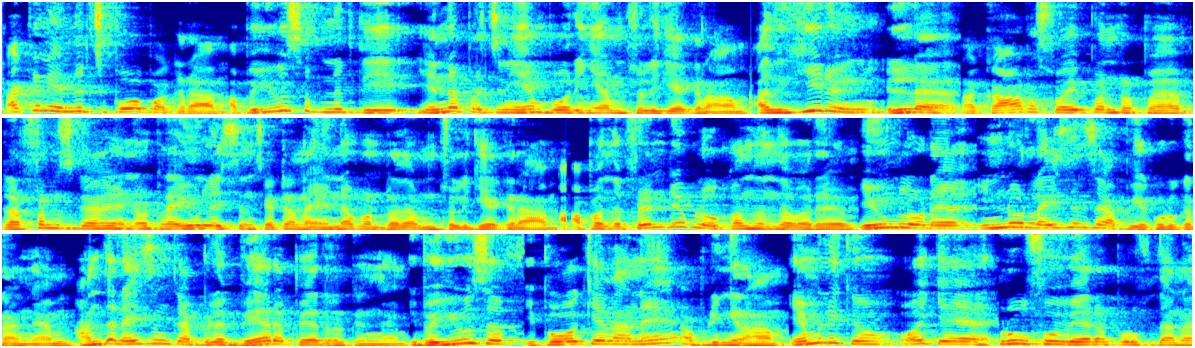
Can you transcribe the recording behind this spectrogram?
டக்குன்னு எந்திரிச்சு போக பாக்குறா. அப்ப யூசப் நிறுத்தி என்ன பிரச்சனை ஏன் போறீங்க அப்படின்னு சொல்லி கேட்கறான் அது ஹீரோயின் இல்ல நான் கார்டை ஸ்வைப் பண்றப்ப ரெஃபரன்ஸ்க்காக என்னோட டிரைவிங் லைசன்ஸ் கேட்டா நான் என்ன பண்றது அப்படின்னு சொல்லி கேட்கறான் அப்ப அந்த ஃப்ரெண்ட் டேபிள் உட்காந்துருந்தவர் இவங்களோட இன்னொரு லைசன்ஸ் காப்பியை கொடுக்குறாங்க. அந்த லைசன்ஸ் காப்பியில வேற பேர் இருக்குங்க. இப்ப யூசப் இப்போ ஓகே தானே அப்படிங்கிறான். எமிலிக்கும் ஓகே ப்ரூஃபும் வேற ப்ரூஃப் தானே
